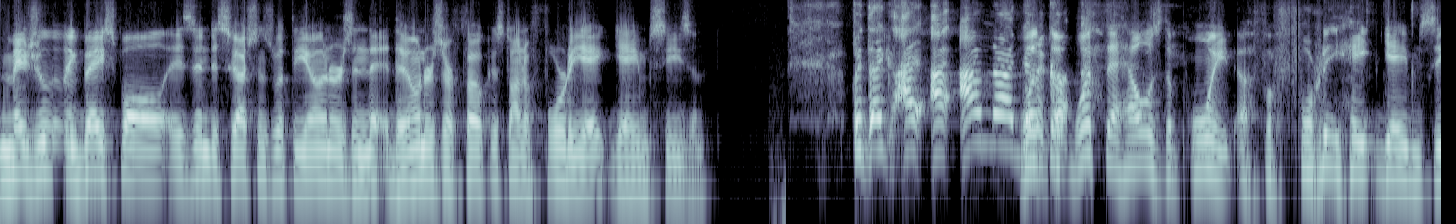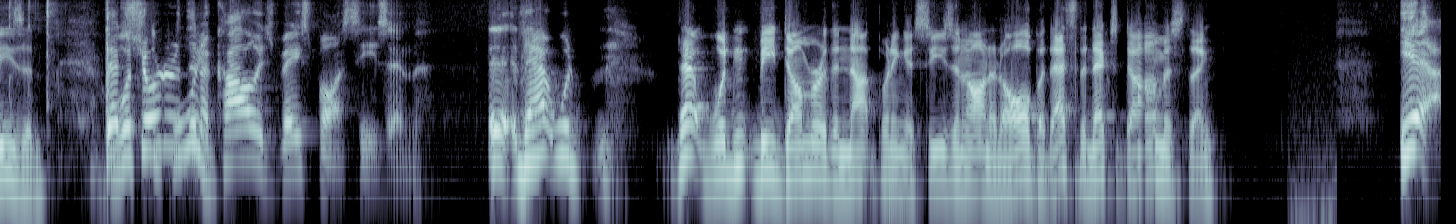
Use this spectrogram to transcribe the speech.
major league baseball is in discussions with the owners and the, the owners are focused on a 48 game season but like I, I am not gonna what the, co- what the hell is the point of a 48 game season that's What's shorter than a college baseball season uh, that would that wouldn't be dumber than not putting a season on at all, but that's the next dumbest thing. Yeah,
